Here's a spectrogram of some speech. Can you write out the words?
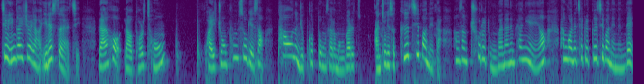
지우 인가이 这样 이랬어야지. 然后 라우토를 총怀中 품속에서 타오는 육급 동사로 뭔가를 안쪽에서 끄집어내다. 항상 추를 동반하는 편이에요. 한 권의 책을 끄집어냈는데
